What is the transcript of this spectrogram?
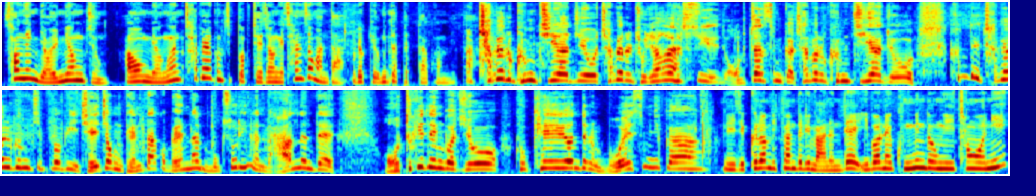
성인 10명 중 9명은 차별금지법 제정에 찬성한다 이렇게 응답했다고 합니다. 차별을 금지해야죠. 차별을 조장할 수 없지 않습니까? 차별을 금지해야죠. 근데 차별금지법이 제정된다고 맨날 목소리는 나왔는데 어떻게 된 거죠? 국회의원들은 뭐 했습니까? 네, 이제 그런 비판들이 많은데 이번에 국민동의 청원이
